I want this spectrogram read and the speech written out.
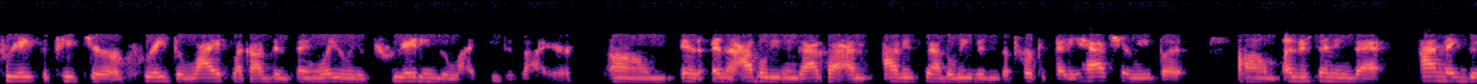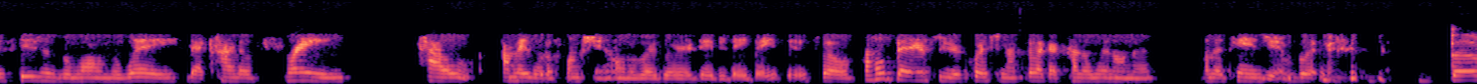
create the picture or create the life, like I've been saying lately, of creating the life you desire. Um, and, and I believe in God. I, obviously, I believe in the purpose that He has for me, but um, understanding that I make decisions along the way that kind of frame how I'm able to function on a regular day to day basis. So I hope that answers your question. I feel like I kind of went on a on a tangent, but the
